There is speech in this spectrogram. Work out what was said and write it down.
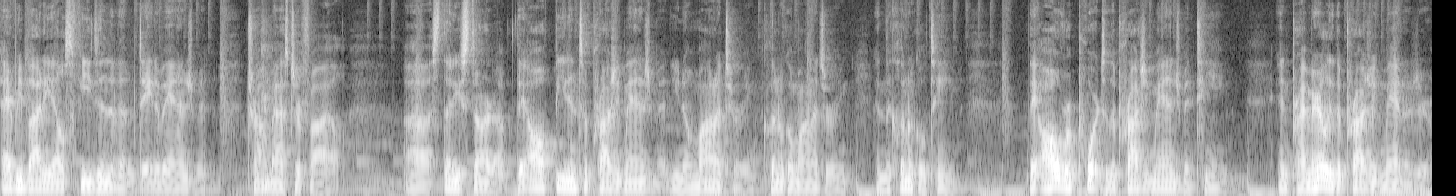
everybody else feeds into them data management, trial master file, uh, study startup. They all feed into project management, you know, monitoring, clinical monitoring, and the clinical team. They all report to the project management team and primarily the project manager.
